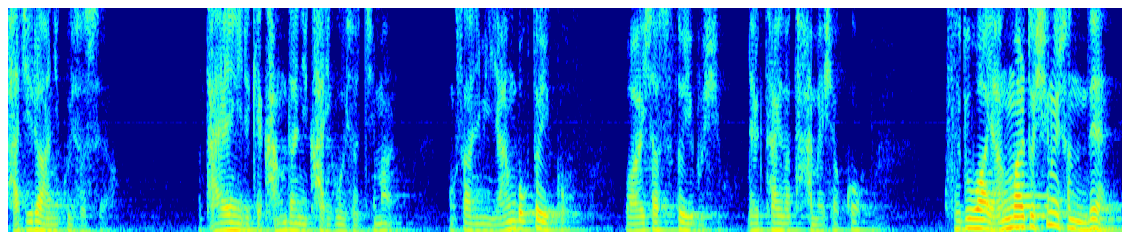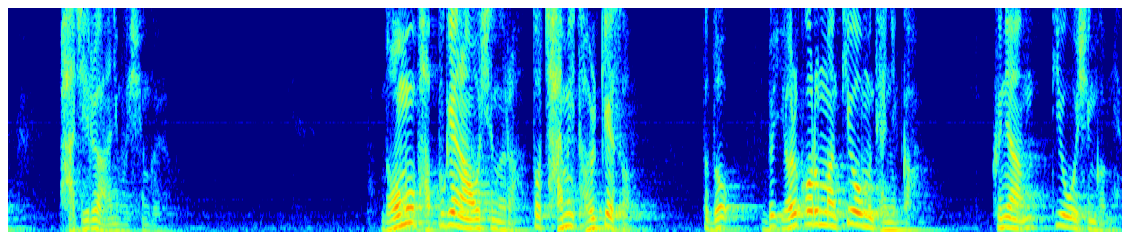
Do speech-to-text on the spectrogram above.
바지를 안 입고 있었어요. 다행히 이렇게 강단이 가리고 있었지만 목사님이 양복도 입고 와이셔츠도 입으시고 넥타이도 다 매셨고 구두와 양말도 신으셨는데 바지를 안 입으신 거예요. 너무 바쁘게 나오시느라 또 잠이 덜 깨서 또열 걸음만 뛰어오면 되니까 그냥 뛰어오신 겁니다.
